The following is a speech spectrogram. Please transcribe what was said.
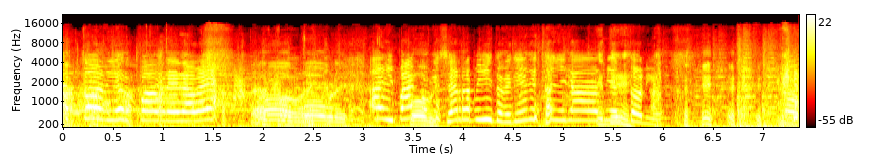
Antonio, el pobre, ¿no ves? Oh, pobre. ¡Ay, Paco, Pobre. que sea rapidito, que tiene que estar llegando mi Antonio! No,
